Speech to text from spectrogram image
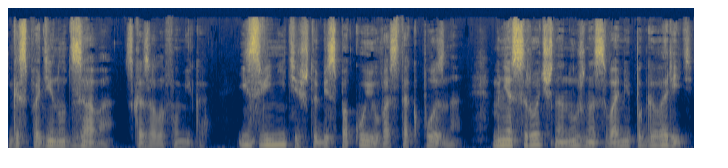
«Господин Удзава», — сказала Фумика, — Извините, что беспокою вас так поздно. Мне срочно нужно с вами поговорить.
